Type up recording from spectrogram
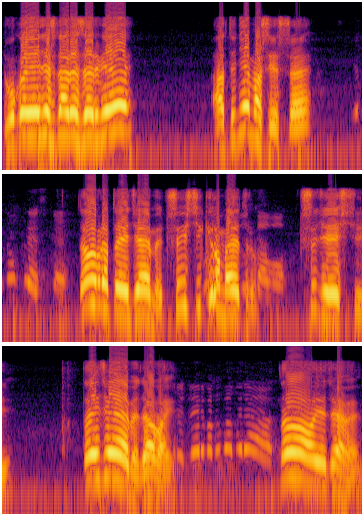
Długo jedziesz na rezerwie? A ty nie masz jeszcze? Jedną kreskę. Dobra, to jedziemy. 30 km. Zostało. 30. To jedziemy, dawaj. Rezerwa to damy raz. No, jedziemy.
